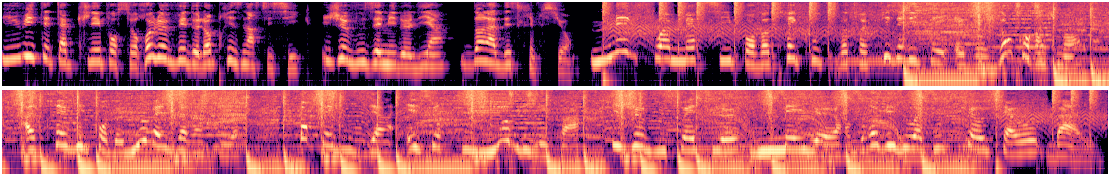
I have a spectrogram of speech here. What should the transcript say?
8 étapes clés pour se relever de l'emprise narcissique. Je vous ai mis le lien dans la description. Mille fois merci pour votre écoute, votre fidélité et vos encouragements. À très vite pour de nouvelles aventures portez-vous bien et surtout n'oubliez pas, je vous souhaite le meilleur. Gros bisous à tous, ciao ciao, bye.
